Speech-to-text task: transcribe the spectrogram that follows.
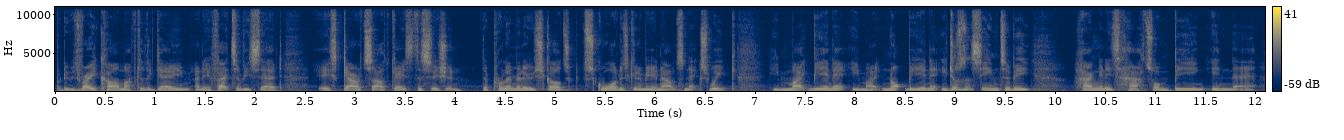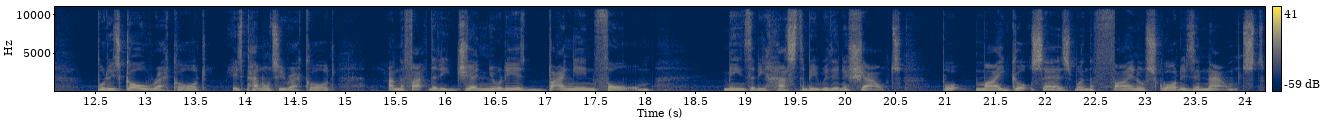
but he was very calm after the game and he effectively said it's Gareth Southgate's decision. The preliminary squad, squad is going to be announced next week. He might be in it, he might not be in it. He doesn't seem to be hanging his hat on being in there, but his goal record, his penalty record, and the fact that he genuinely is banging form means that he has to be within a shout. But my gut says when the final squad is announced,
